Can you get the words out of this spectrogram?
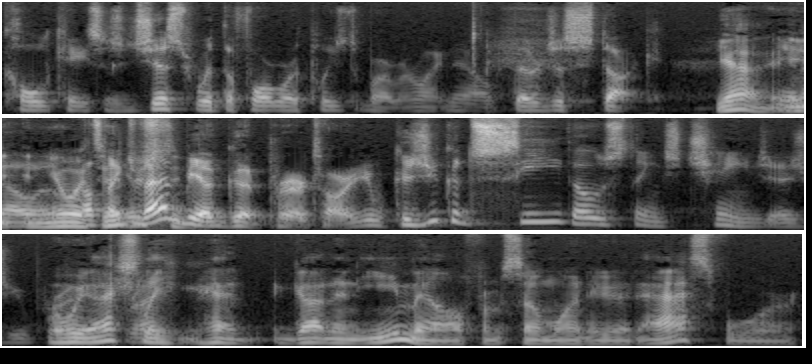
cold cases just with the Fort Worth Police Department right now that are just stuck. yeah, You and, know, and you know I'm what's thinking interesting? that'd be a good prayer target because you could see those things change as you pray. Well, we actually right? had gotten an email from someone who had asked for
